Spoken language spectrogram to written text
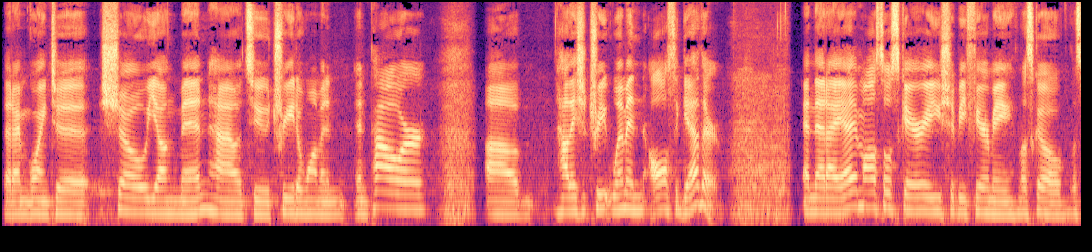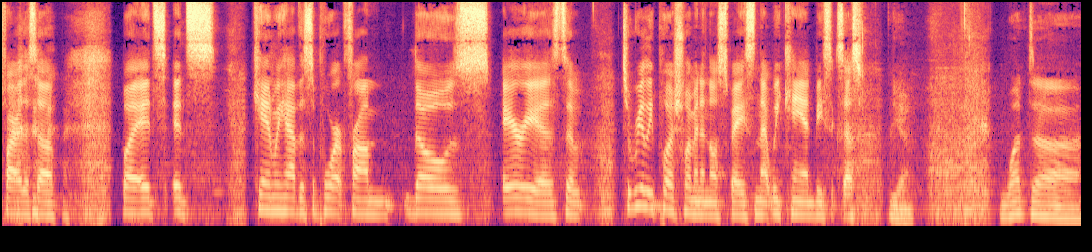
that i'm going to show young men how to treat a woman in power um, how they should treat women altogether and that i am also scary. You should be fear me. Let's go. Let's fire this up. But it's it's can we have the support from those areas to to really push women in those space and that we can be successful? Yeah. What uh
